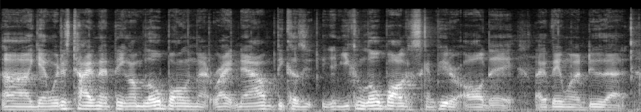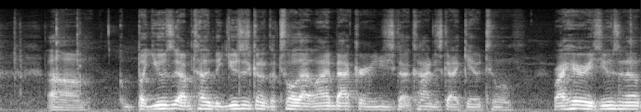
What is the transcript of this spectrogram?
Uh, again, we're just tying that thing. I'm lowballing that right now because you can lowball against computer all day, like if they want to do that. Um, but usually, I'm telling you, the user's going to control that linebacker, and you just got kind of just got to give it to him. Right here, he's using it.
